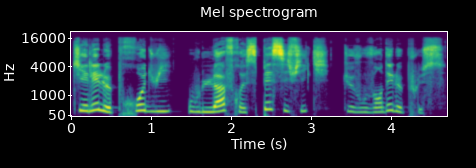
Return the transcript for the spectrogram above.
quel est le produit ou l'offre spécifique que vous vendez le plus?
